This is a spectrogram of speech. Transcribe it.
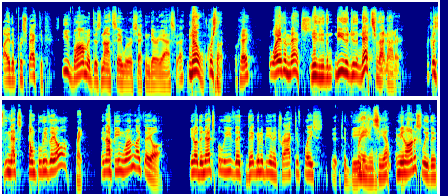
by the perspective. Steve Ballmer does not say we're a secondary asset. No, of course not. Okay, so why are the Mets? Neither do the neither do the Nets, for that matter. Because the Nets don't believe they are. Right. They're not being run like they are. You know, the Nets believe that they're going to be an attractive place to, to be. Free agency. Yep. I mean, honestly, the,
